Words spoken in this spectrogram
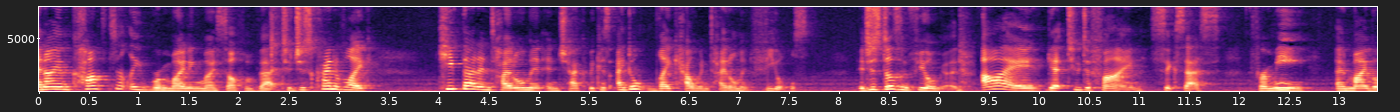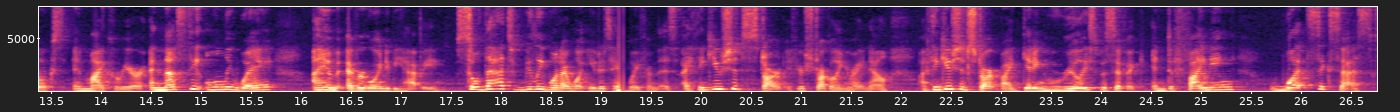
And I am constantly reminding myself of that to just kind of like keep that entitlement in check because I don't like how entitlement feels. It just doesn't feel good. I get to define success for me and my books and my career. And that's the only way I am ever going to be happy. So that's really what I want you to take away from this. I think you should start, if you're struggling right now, I think you should start by getting really specific and defining what success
